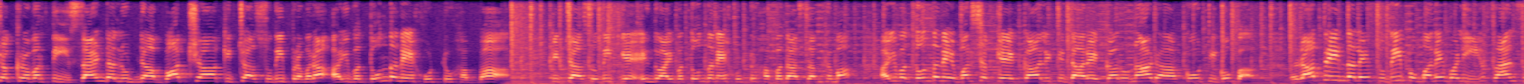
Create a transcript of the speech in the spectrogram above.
ಚಕ್ರವರ್ತಿ ಸ್ಯಾಂಡಲ್ವುಡ್ನ ಬಾದ್ಶಾ, ಕಿಚ್ಚ ಸುದೀಪ್ ರವರ ಐವತ್ತೊಂದನೇ ಹುಟ್ಟು ಹಬ್ಬ ಕಿಚ್ಚ ಸುದೀಪ್ಗೆ ಇಂದು ಐವತ್ತೊಂದನೇ ಹುಟ್ಟು ಹಬ್ಬದ ಸಂಭ್ರಮ. ಐವತ್ತೊಂದನೇ ವರ್ಷಕ್ಕೆ ಕಾಲಿಟ್ಟಿದ್ದಾರೆ ಕರುನಾಡ ಕೋಟಿಗೊಬ್ಬ ರಾತ್ರಿಯಿಂದಲೇ ಸುದೀಪ್ ಮನೆ ಬಳಿ ಫ್ಯಾನ್ಸ್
